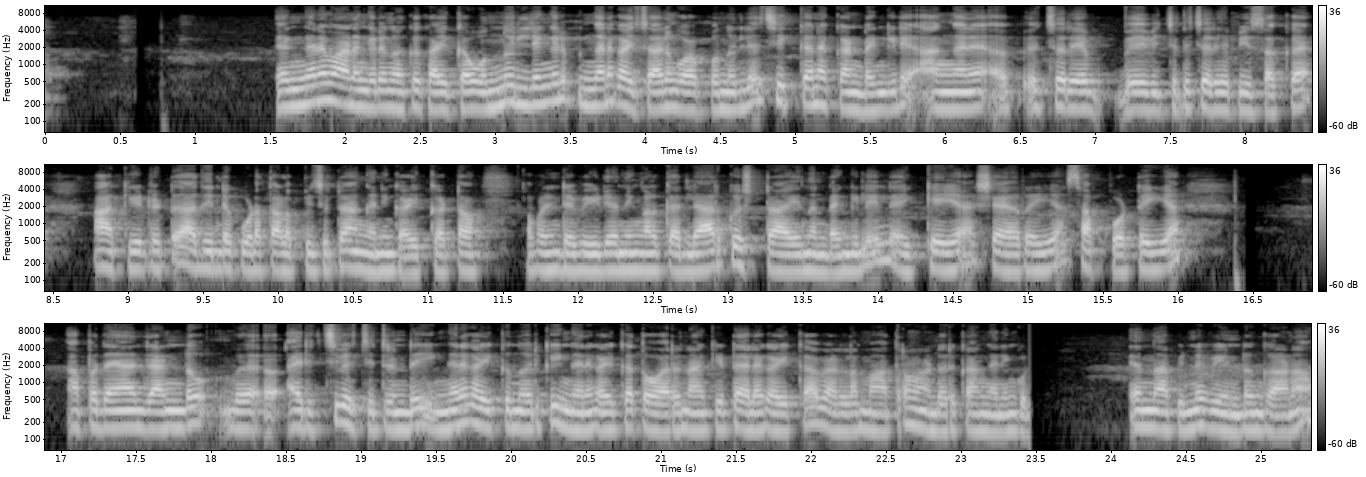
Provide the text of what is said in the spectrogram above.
എങ്ങനെ വേണമെങ്കിലും നിങ്ങൾക്ക് കഴിക്കാം. ഒന്നുമില്ലെങ്കിൽ ഇങ്ങനെ കഴിച്ചാലും കുഴപ്പമൊന്നുമില്ല. ചിക്കനൊക്കെ ഉണ്ടെങ്കിൽ അങ്ങനെ ചെറിയ വേവിച്ചിട്ട് ചെറിയ പീസൊക്കെ ആക്കിയിട്ടിട്ട് അതിന്റെ കൂടെ തിളപ്പിച്ചിട്ട് അങ്ങനെയും കഴിക്കട്ടോ അപ്പോൾ എന്റെ വീഡിയോ നിങ്ങൾക്ക് എല്ലാവർക്കും ഇഷ്ടമായെന്നുണ്ടെങ്കിൽ ലൈക്ക് ചെയ്യുക ഷെയർ ചെയ്യുക സപ്പോർട്ട് ചെയ്യുക. അപ്പോൾ ഞാൻ രണ്ടും അരിച്ച് വെച്ചിട്ടുണ്ട്. ഇങ്ങനെ കഴിക്കുന്നവർക്ക് ഇങ്ങനെ കഴിക്കുക തോരനാക്കിയിട്ട് ഇല കഴിക്കുക വെള്ളം മാത്രം വേണ്ടവർക്ക് അങ്ങനെയും കുടി എന്നാൽ പിന്നെ വീണ്ടും കാണാം.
